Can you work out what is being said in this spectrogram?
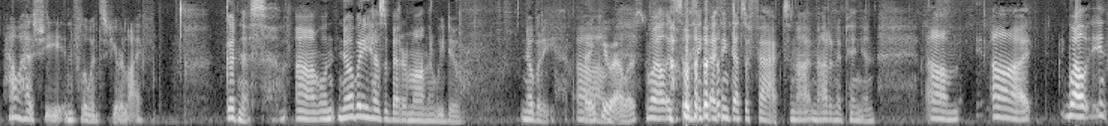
how has she influenced your life? Goodness, uh, well, nobody has a better mom than we do. Nobody. Thank um, you, Alice. Well, it's, I think I think that's a fact, not not an opinion. Um, uh, well, in,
